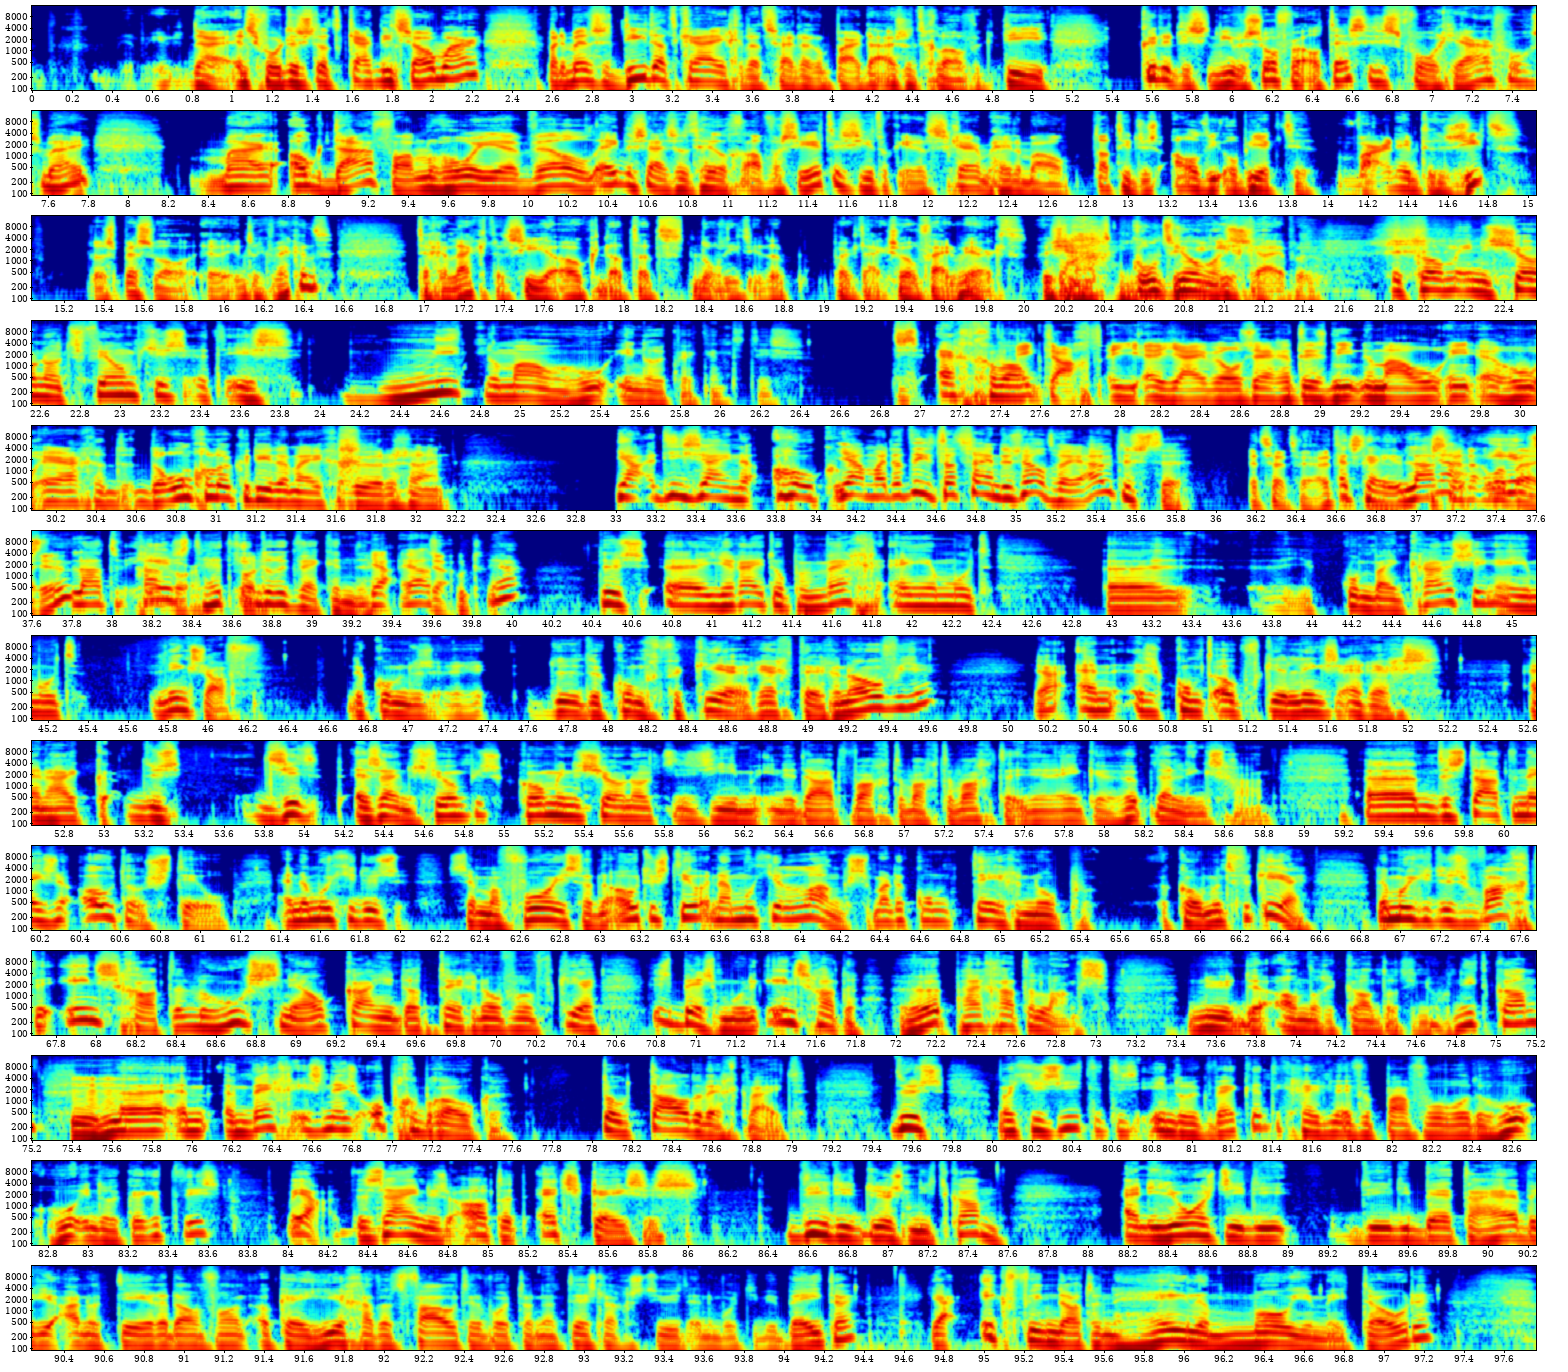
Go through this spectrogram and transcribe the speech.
nou, ja, enzovoort. Dus dat krijgt niet zomaar. Maar de mensen die dat krijgen, dat zijn er een paar duizend geloof ik. Die kunnen dus nieuwe software al testen. Dat is vorig jaar volgens mij. Maar ook daarvan hoor je wel enerzijds dat het heel geavanceerd is. Je ziet ook in het scherm helemaal dat hij dus al die objecten waarneemt en ziet. Dat is best wel eh, indrukwekkend. Tegelijkertijd zie je ook dat dat nog niet in de praktijk zo fijn werkt. Dus je moet continu jongens. ingrijpen. Er komen in de show notes filmpjes. Het is niet normaal hoe indrukwekkend het is. Het is echt gewoon... Ik dacht, eh, jij wil zeggen, het is niet normaal hoe, eh, hoe erg de ongelukken die daarmee gebeuren zijn. Ja, die zijn er ook. Ja, maar dat, is, dat zijn dus wel twee uitersten. Het zijn twee Oké, uitersten. laten, we er allebei, eerst, hè? laten we eerst door, het sorry. indrukwekkende. Ja, ja is Ja. goed. Ja? Dus eh, je rijdt op een weg en je moet. eh, je komt bij een kruising en je moet linksaf. Er komt dus de- er komt verkeer recht tegenover je. Ja, en er komt ook verkeer links en rechts. En hij dus zit, er zijn dus filmpjes, komen in de show notes, dan zie je hem inderdaad wachten, wachten, wachten en in één keer hup naar links gaan. Ehm, er staat ineens een auto stil. En dan moet je dus, zeg maar, voor je staat een auto stil en dan moet je langs. Maar er komt tegenop komend verkeer. Dan moet je dus wachten, inschatten. Hoe snel kan je dat tegenover een verkeer? Het is best moeilijk inschatten. Hup, hij gaat er langs. Nu de andere kant dat hij nog niet kan. Eh, een, een weg is ineens opgebroken. Totaal de weg kwijt. Dus wat je ziet, het is indrukwekkend. Ik geef nu even een paar voorbeelden hoe, hoe indrukwekkend het is. Maar ja, er zijn dus altijd edge cases die die dus niet kan. En die jongens die die, die, die beta hebben, die annoteren dan van... oké, hier gaat het fout, en wordt dan naar Tesla gestuurd... en dan wordt hij weer beter. Ja, ik vind dat een hele mooie methode.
